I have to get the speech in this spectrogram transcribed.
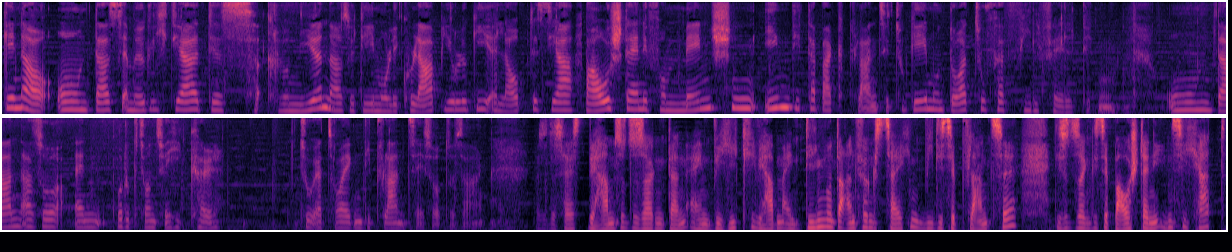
Genau, und das ermöglicht ja das Klonieren, also die Molekularbiologie erlaubt es ja, Bausteine vom Menschen in die Tabakpflanze zu geben und dort zu vervielfältigen, um dann also ein Produktionsvehikel zu erzeugen, die Pflanze sozusagen. Also das heißt, wir haben sozusagen dann ein Vehikel, wir haben ein Ding unter Anführungszeichen wie diese Pflanze, die sozusagen diese Bausteine in sich hat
